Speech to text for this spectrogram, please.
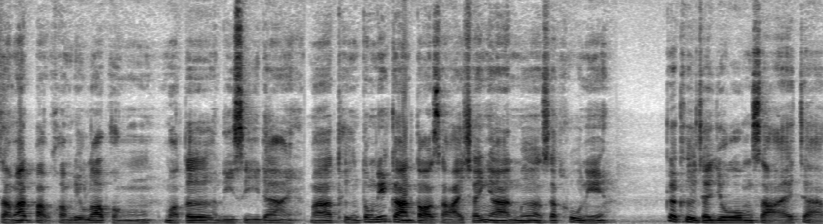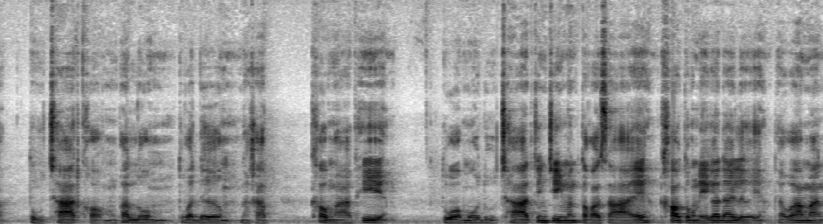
สามารถปรับความเร็วรอบของมอเตอร์ DC ได้ มาถึงตรงนี้การต่อสายใช้งานเมื่อสักครู่นี้ ก็คือจะโยงสายจากตูดชาร์จของพัดลมตัวเดิมนะครับ เข้ามาที่ตัวโมดูลชาร์จ จริง ๆ มันต่อสายเข้าตรงนี้ก็ได้เลย แต่ว่ามัน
